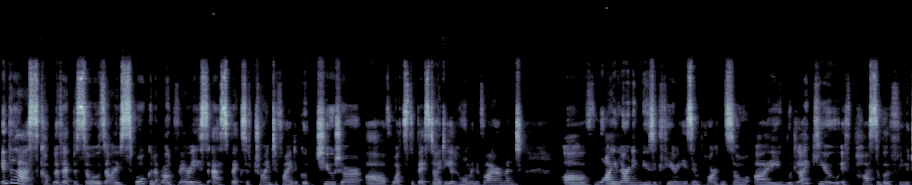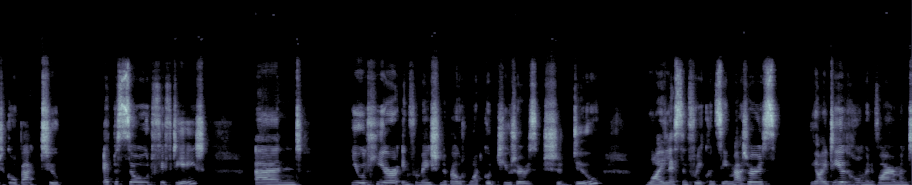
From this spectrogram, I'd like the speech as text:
In the last couple of episodes, I've spoken about various aspects of trying to find a good tutor, of what's the best ideal home environment, of why learning music theory is important. So, I would like you, if possible, for you to go back to episode 58 and you will hear information about what good tutors should do, why lesson frequency matters, the ideal home environment,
